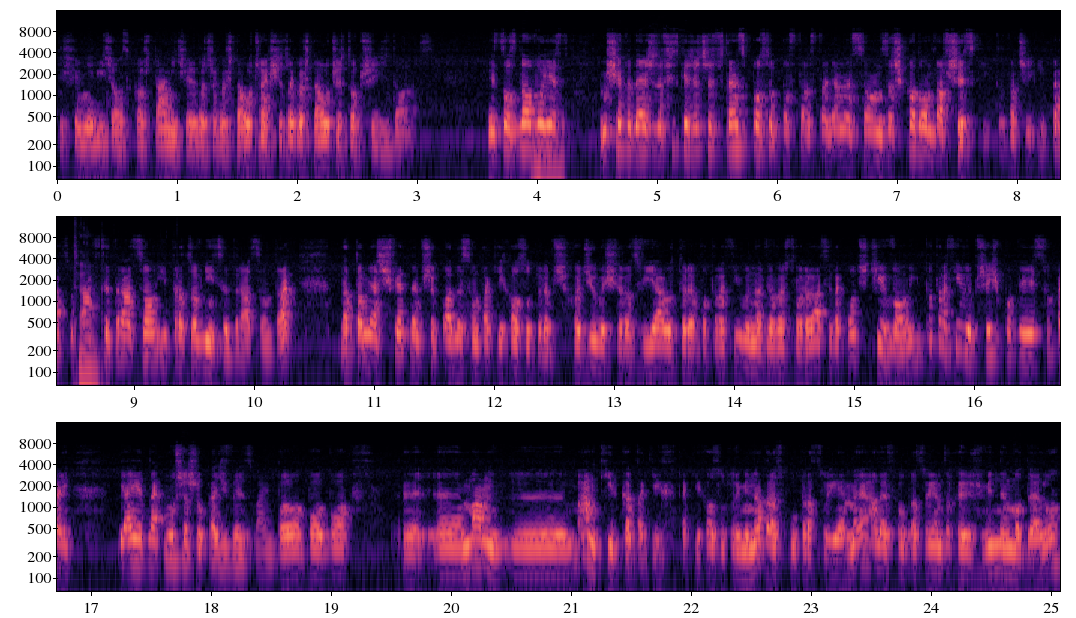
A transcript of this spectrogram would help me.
gdzie się nie liczą z kosztami, cię czegoś nauczą. Jak się czegoś nauczysz, to przyjdź do nas. Więc to znowu jest, mi się wydaje, że te wszystkie rzeczy w ten sposób postawione są ze szkodą dla wszystkich. To znaczy i pracodawcy tak. tracą, i pracownicy tracą, tak? Natomiast świetne przykłady są takich osób, które przychodziły, się rozwijały, które potrafiły nawiązać tą relację taką uczciwą i potrafiły przyjść powiedzieć, słuchaj, ja jednak muszę szukać wyzwań, bo, bo, bo y, y, mam, y, mam kilka takich, takich osób, z którymi nadal współpracujemy, ale współpracujemy trochę już w innym modelu,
